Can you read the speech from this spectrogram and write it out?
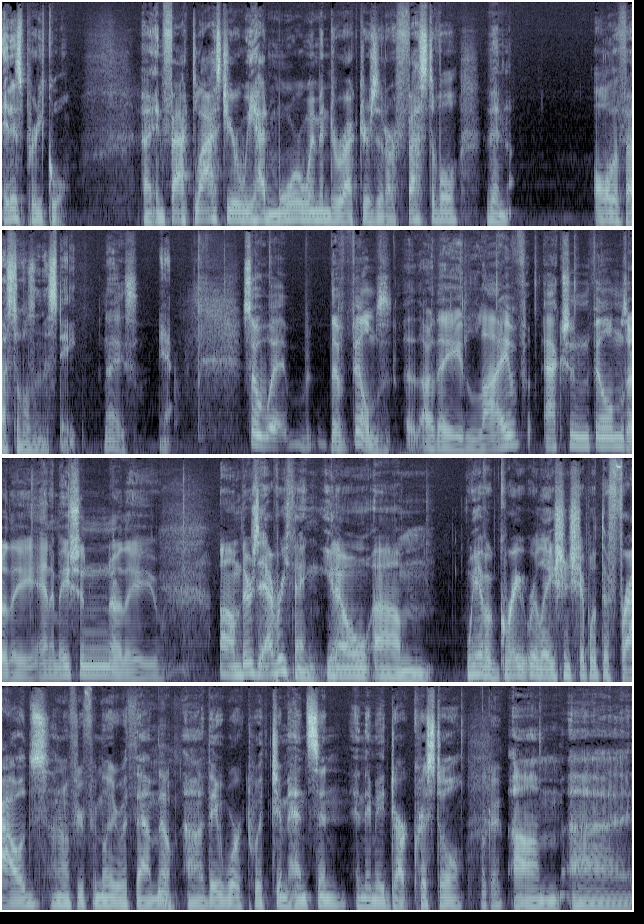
It is pretty cool. Uh, in fact, last year we had more women directors at our festival than all the festivals in the state. Nice. Yeah. So uh, the films uh, are they live action films? Are they animation? Are they? Um, there's everything. You know, um, we have a great relationship with the Frouds. I don't know if you're familiar with them. No. Uh, they worked with Jim Henson and they made Dark Crystal. Okay. Um, uh,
